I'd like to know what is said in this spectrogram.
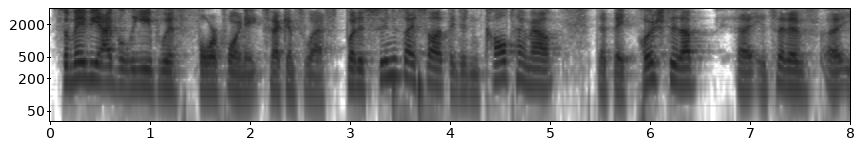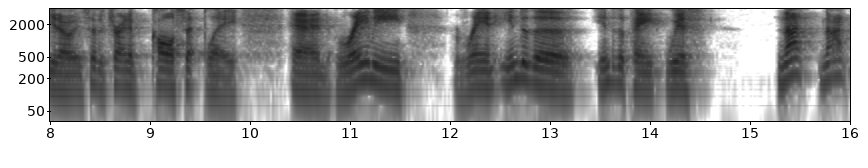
so maybe I believed with 4.8 seconds left. But as soon as I saw it, they didn't call timeout, that they pushed it up uh, instead of, uh, you know, instead of trying to call a set play. And Ramey ran into the into the paint with not not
